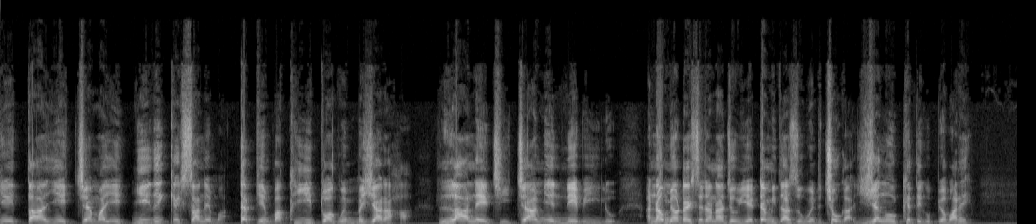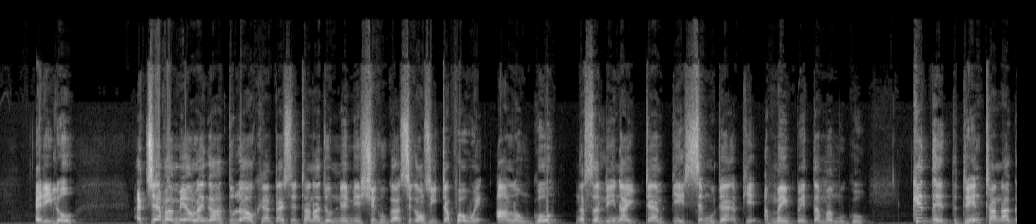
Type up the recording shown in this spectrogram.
ရေးတာရေးကျက်မရေးညီသည့်ကိစ္စနဲ့မှတက်ပြင်ပခရီးတွားခွင့်မရတာဟာလနဲ့ချီကြာမြင့်နေပြီလို့အနောက်မြောက်တိုင်းစစ်ဌာနချုပ်ရဲ့တက်မီသားစုဝင်တချို့ကရန်ကုန်ခေတ်တစ်ကိုပြောပါတယ်အဲ့ဒီလိုအကြမ်းဖက်မြောင်လိုင်ကသူ့လက်အောက်ခံတိုက်စစ်ဌာနချုပ်နယ်မြေ၈ခုကစစ်ကောင်စီတပ်ဖွဲ့ဝင်အားလုံးကို24နာရီတန်းပြည့်စစ်မှုတန်းအဖြစ်အမိန်ပေးသတ်မှတ်မှုကိုခေတ်သစ်သတင်းဌာနက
